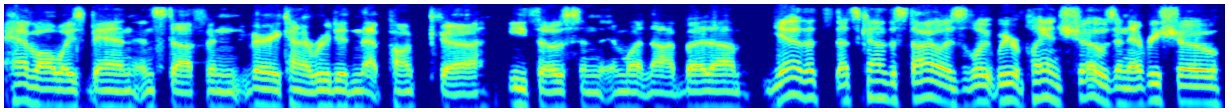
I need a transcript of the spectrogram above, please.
have always been and stuff and very kind of rooted in that punk uh, ethos and, and whatnot. But um, yeah, that's that's kind of the style. Is we were playing shows and every show,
